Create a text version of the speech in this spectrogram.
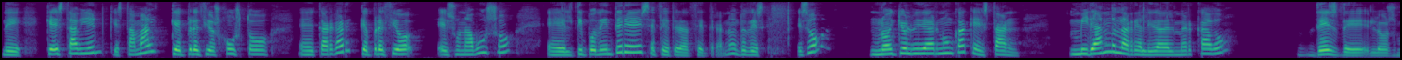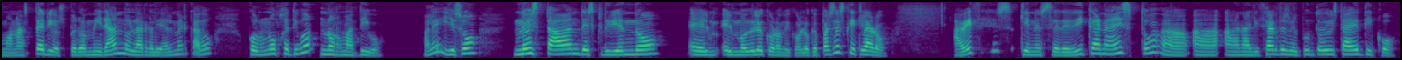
de qué está bien, qué está mal, qué precio es justo eh, cargar, qué precio es un abuso, el tipo de interés, etcétera, etcétera. Entonces, eso no hay que olvidar nunca que están mirando la realidad del mercado desde los monasterios, pero mirando la realidad del mercado con un objetivo normativo, ¿vale? Y eso no estaban describiendo el, modelo económico. Lo que pasa es que, claro, a veces quienes se dedican a esto, a, analizar desde el punto de vista ético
